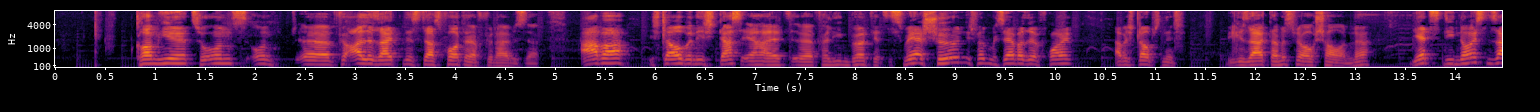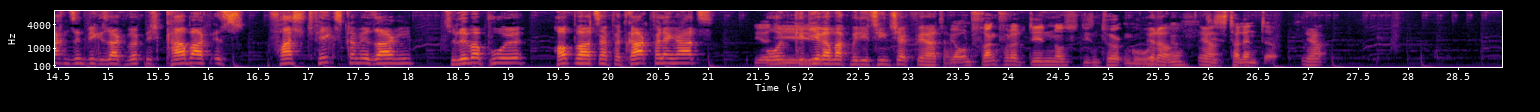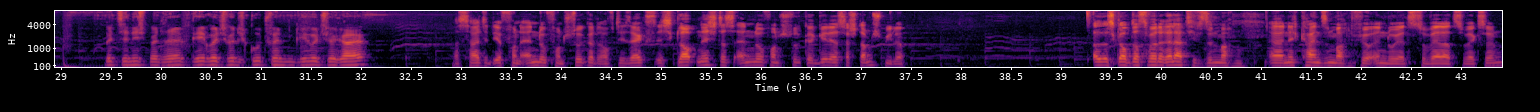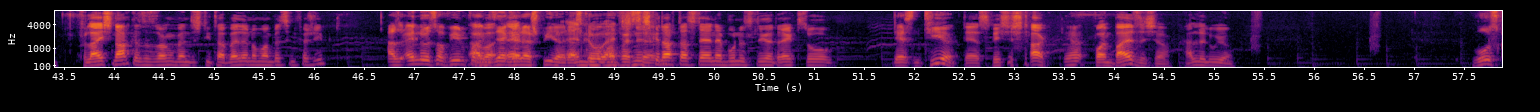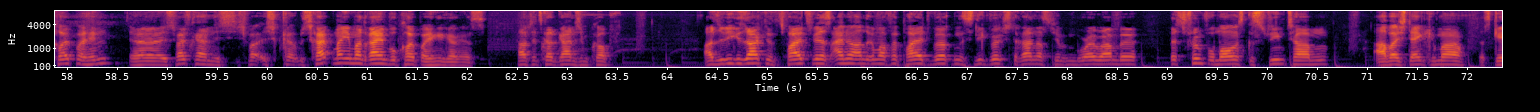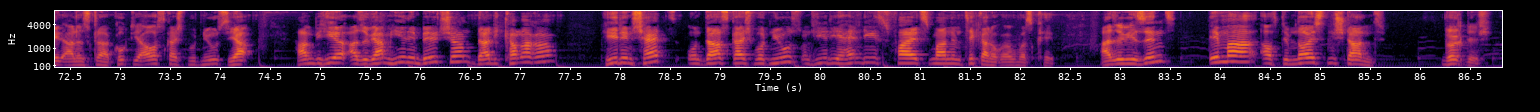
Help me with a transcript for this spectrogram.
komm hier zu uns und äh, für alle Seiten ist das Vorteil für ein halbes Jahr. Aber ich glaube nicht, dass er halt äh, verliehen wird jetzt. Es wäre schön, ich würde mich selber sehr freuen, aber ich glaube es nicht. Wie gesagt, da müssen wir auch schauen. Ne? Jetzt die neuesten Sachen sind, wie gesagt, wirklich, Kabak ist fast fix, können wir sagen, zu Liverpool. Hopper hat seinen Vertrag verlängert Ja, und die- Kedira macht Medizincheck für Hertha. Ja, und Frankfurt hat den aus diesen Türken geholt. Genau, Ne? ja. Dieses Talent. äh, Ja. Bitte nicht mit Gregoritsch würde ich gut finden. Gregoritsch wäre geil. Was haltet ihr von Endo von Stuttgart auf die 6? Ich glaube nicht, dass Endo von Stuttgart geht, er ist der Stammspieler. Also ich glaube, das würde relativ Sinn machen. Äh, nicht keinen Sinn machen für Endo jetzt zu Werder zu wechseln. Vielleicht nach der Saison, wenn sich die Tabelle nochmal ein bisschen verschiebt. Also Endo ist auf jeden Fall Aber ein sehr geiler Spieler. Das Endo hätte ich nicht gedacht, dass der in der Bundesliga direkt so. Der ist ein Tier. Der ist richtig stark. Ja. Vor allem ballsicher. Halleluja. Wo ist Kolper hin? Äh, ich weiß gar nicht. Ich, ich, ich schreib mal jemand rein, wo Kolper hingegangen ist. Hab's jetzt gerade gar nicht im Kopf. Also wie gesagt, jetzt, falls wir das eine oder andere Mal verpeilt wirken, es liegt wirklich daran, dass wir im Royal Rumble bis 5 Uhr morgens gestreamt haben. Aber ich denke mal, das geht alles klar. Guckt ihr aus, Sky Sport News? Ja. Haben wir hier, also wir haben hier den Bildschirm, da die Kamera, hier den Chat und da Sky Sport News und hier die Handys, falls man im Ticker noch irgendwas kriegt. Also wir sind immer auf dem neuesten Stand. Wirklich.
